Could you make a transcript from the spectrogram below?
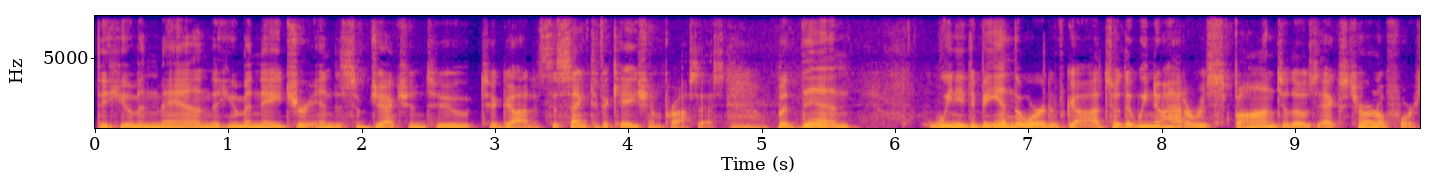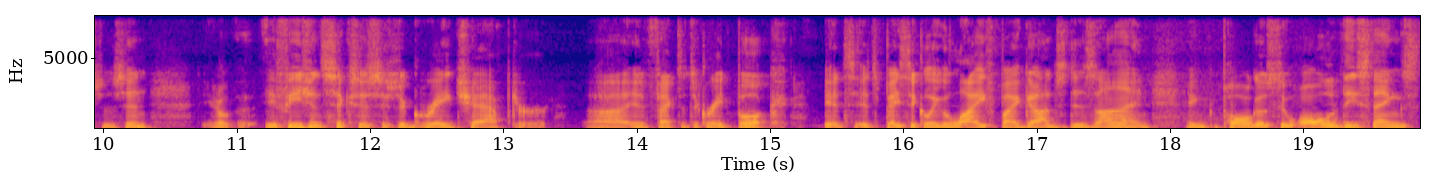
the human man, the human nature into subjection to, to God. It's the sanctification process. Mm. But then we need to be in the Word of God so that we know how to respond to those external forces. And you know, Ephesians six is, is a great chapter. Uh, in fact, it's a great book. It's it's basically life by God's design. And Paul goes through all of these things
